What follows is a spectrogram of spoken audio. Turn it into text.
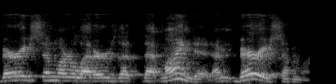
very similar letters that, that mine did. I mean, very similar.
